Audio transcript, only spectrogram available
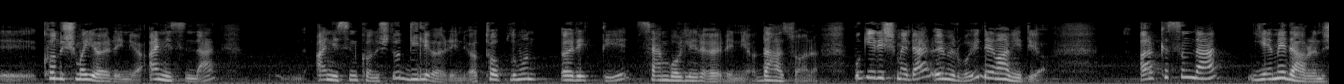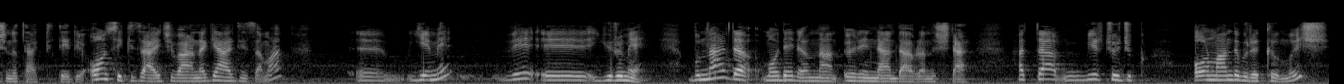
e, konuşmayı öğreniyor. Annesinden annesinin konuştuğu dili öğreniyor. Toplumun öğrettiği sembolleri öğreniyor daha sonra. Bu gelişmeler ömür boyu devam ediyor. Arkasından yeme davranışını taklit ediyor. 18 ay civarına geldiği zaman e, yeme ve e, yürüme. Bunlar da model alınan, öğrenilen davranışlar. Hatta bir çocuk ormanda bırakılmış,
